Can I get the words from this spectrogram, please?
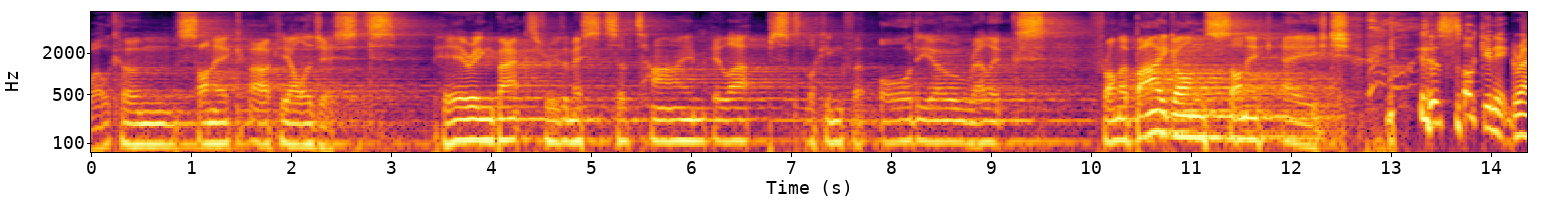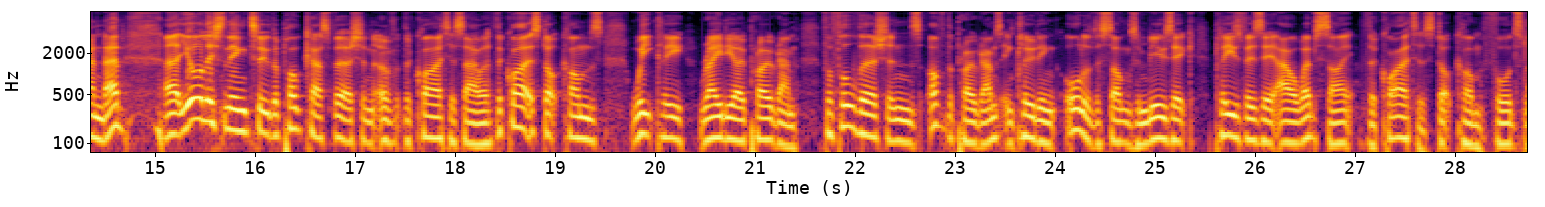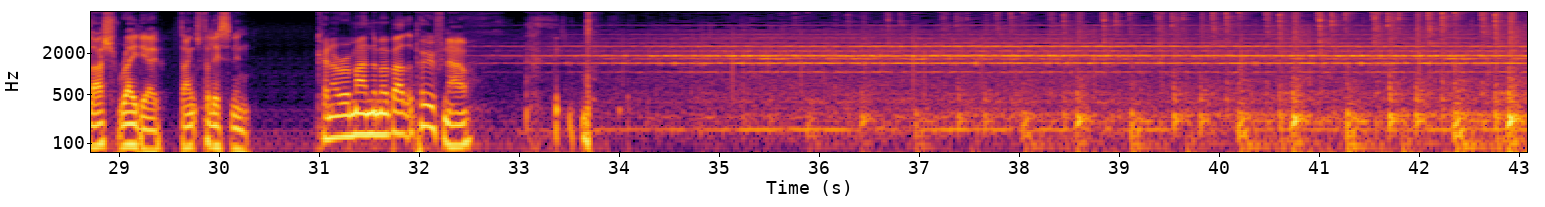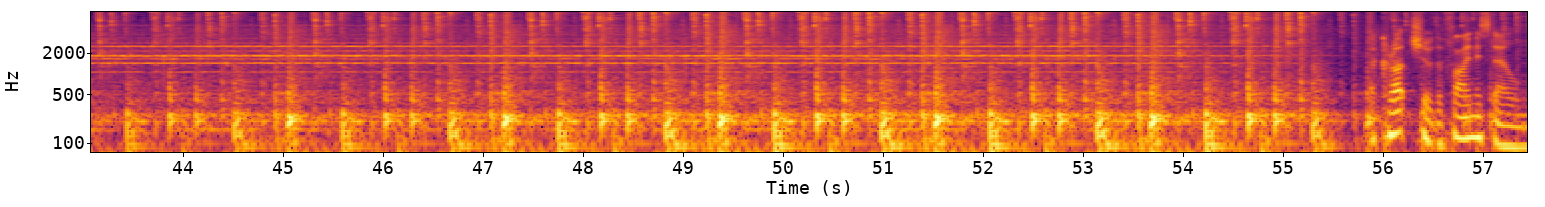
Welcome, sonic archaeologists, peering back through the mists of time elapsed, looking for audio relics from a bygone sonic age. In a sock in it, Grandad. Uh, you're listening to the podcast version of The Quietus Hour, thequietus.com's weekly radio program. For full versions of the programs, including all of the songs and music, please visit our website, thequietus.com forward slash radio. Thanks for listening. Can I remind them about the poof now? crutch of the finest elm.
